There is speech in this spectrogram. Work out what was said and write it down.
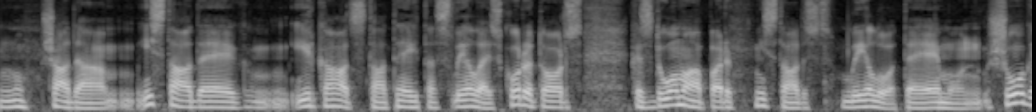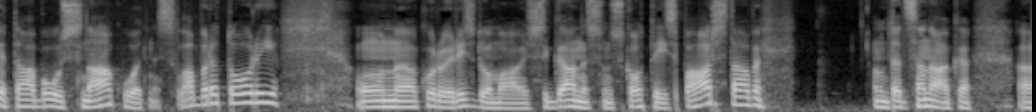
nu, šādā izstādē ir kāds teikt, tas lielais kurators, kas domā par izstādes lielo tēmu. Un šogad tā būs nākotnes laboratorija, un, kuru ir izdomājusi Ganas un Skotijas pārstāve. Un tad sanāk, ka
